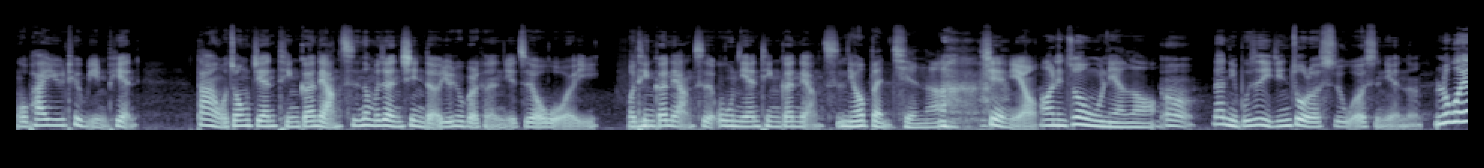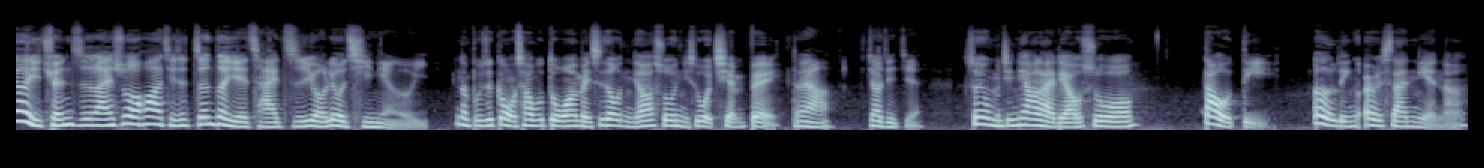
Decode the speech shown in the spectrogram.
我拍 YouTube 影片，当然我中间停更两次，那么任性的 YouTuber 可能也只有我而已。我停更两次，五年停更两次，你有本钱啊！谢谢你哦。哦，你做五年了。嗯，那你不是已经做了十五二十年了？如果要以全职来说的话，其实真的也才只有六七年而已。那不是跟我差不多啊？每次都你都要说你是我前辈。对啊，叫姐姐。所以我们今天要来聊说，到底二零二三年啊，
